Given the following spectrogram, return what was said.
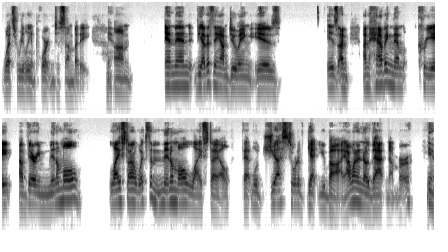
what's really important to somebody. Yeah. um, and then the other thing i'm doing is is i'm i'm having them create a very minimal lifestyle. What's the minimal lifestyle that will just sort of get you by? I want to know that number. Yeah.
